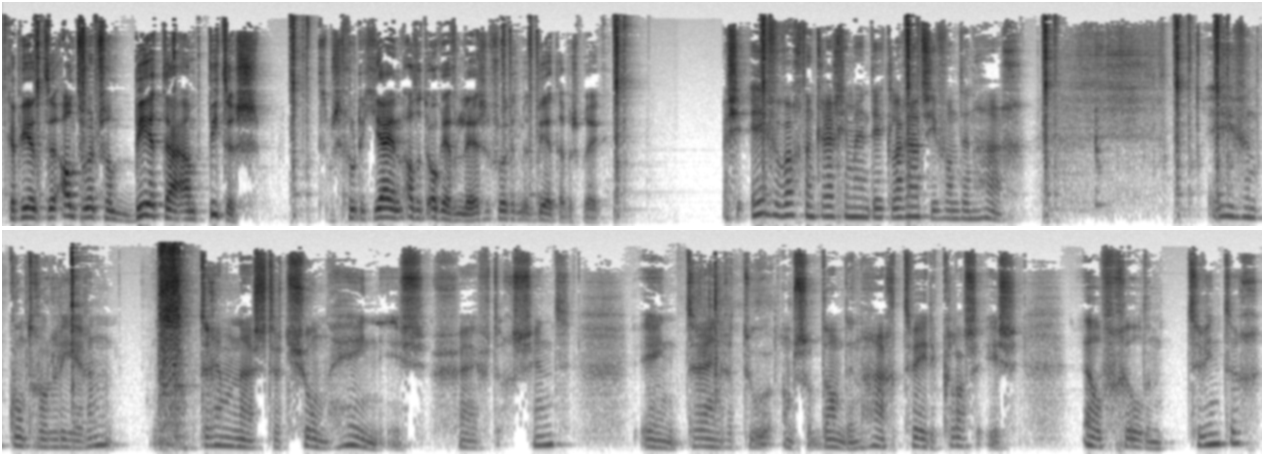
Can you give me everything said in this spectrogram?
Ik heb hier het eh, antwoord van Beerta aan Pieters. Het is misschien goed dat jij hem altijd ook even lezen voor ik het met Beerta bespreek. Als je even wacht, dan krijg je mijn declaratie van Den Haag. Even controleren. Tram naar station heen is 50 cent. 1 treinretour Amsterdam-Den Haag, tweede klasse is 11 gulden 20.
